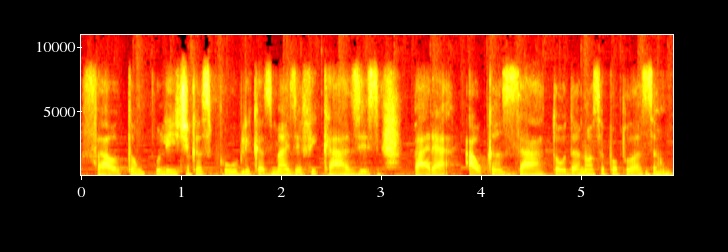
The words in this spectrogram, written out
faltam políticas públicas mais eficazes para alcançar toda a nossa população.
